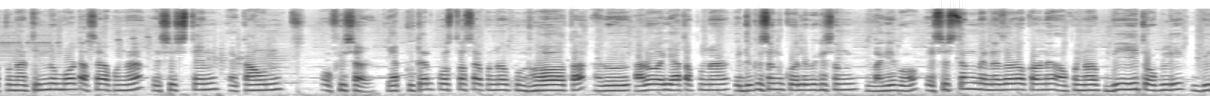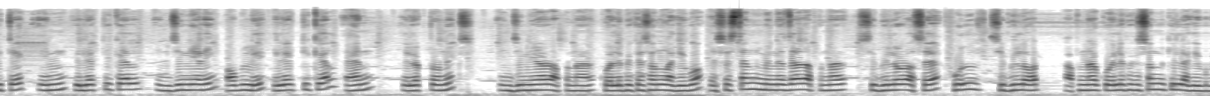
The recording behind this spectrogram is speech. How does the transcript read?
আপোনাৰ তিনি নম্বৰত আছে আপোনাৰ এছিষ্টেণ্ট একাউণ্ট অফিচাৰ। ইয়াত টোটেল পষ্ট আছে আপোনাৰ পোন্ধৰটা আৰু আৰু ইয়াত আপোনাৰ এডুকেশ্যন কোৱালিফিকেশ্যন লাগিব। এছিষ্টেণ্ট মেনেজাৰৰ কাৰণে আপোনাৰ B E oblique B tech in electrical engineering oblique electrical and electronics engineer আপোনাৰ কোৱালিফিকেশ্যন লাগিব। এছিষ্টেণ্ট মেনেজাৰ আপোনাৰ চিভিলৰ আছে ফুল চিভিলত আপোনাৰ কোৱালিফিকেশ্যন কি লাগিব?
